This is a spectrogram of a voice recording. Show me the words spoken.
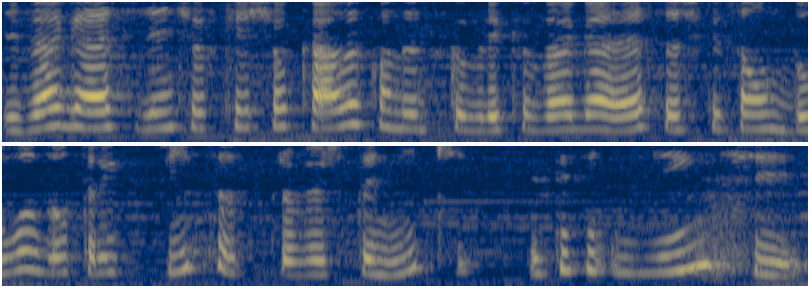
de VHS. Gente, eu fiquei chocada quando eu descobri que o VHS, acho que são duas ou três fitas pra ver o Titanic. Eu fiquei assim, gente,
